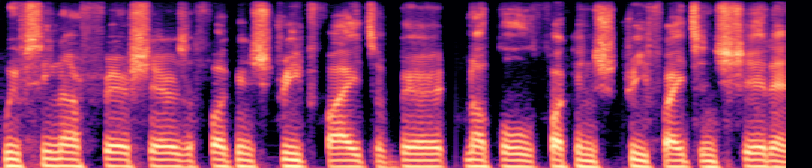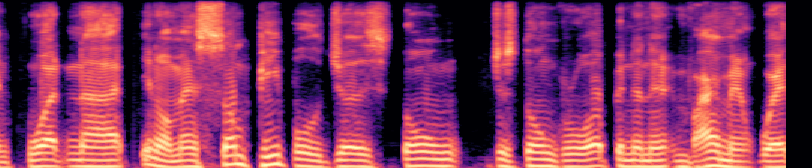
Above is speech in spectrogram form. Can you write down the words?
We've seen our fair shares of fucking street fights, of bare knuckle fucking street fights and shit and whatnot. You know, man, some people just don't just don't grow up in an environment where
